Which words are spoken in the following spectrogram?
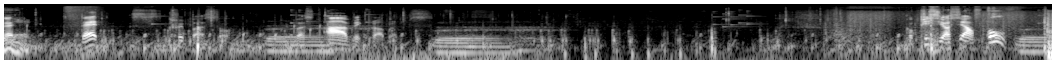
That, that creepers though. Creepers are ah, big problems. Go piss yourself. Oh!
